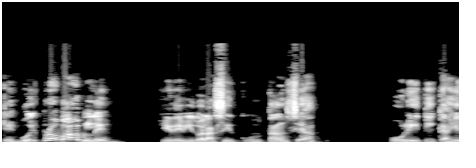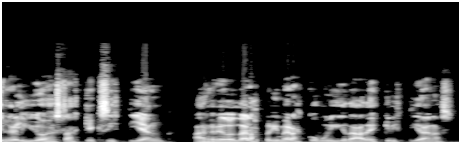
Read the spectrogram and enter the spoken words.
que es muy probable que debido a las circunstancias políticas y religiosas que existían alrededor de las primeras comunidades cristianas,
